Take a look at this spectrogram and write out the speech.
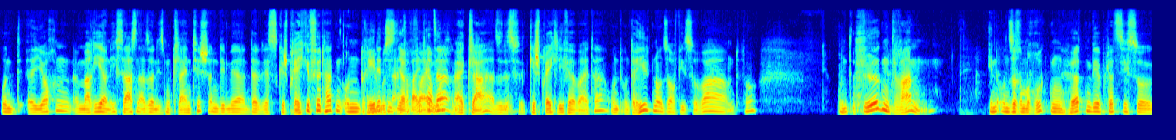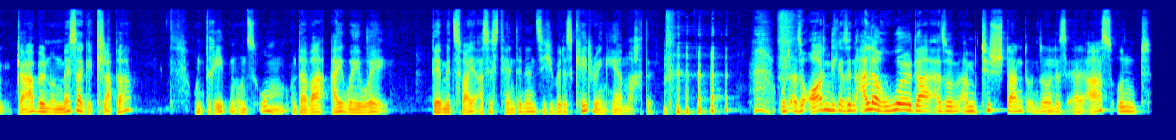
Und äh, Jochen, äh, Maria und ich saßen also an diesem kleinen Tisch, an dem wir da das Gespräch geführt hatten und redeten mussten ja einfach weiter. Äh, klar, also das Gespräch lief ja weiter und unterhielten uns auch, wie es so war und so. Und irgendwann in unserem Rücken hörten wir plötzlich so Gabeln und Messergeklapper und drehten uns um. Und da war Ai Weiwei, der mit zwei Assistentinnen sich über das Catering hermachte. und also ordentlich, also in aller Ruhe da, also am Tisch stand und Mhm. so, das er aß. Und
